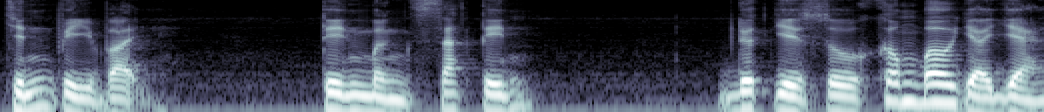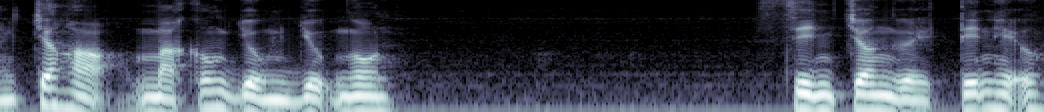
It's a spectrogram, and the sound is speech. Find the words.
Chính vì vậy, tin mừng xác tín, Đức Giêsu không bao giờ giảng cho họ mà không dùng dụ ngôn. Xin cho người tín hiểu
